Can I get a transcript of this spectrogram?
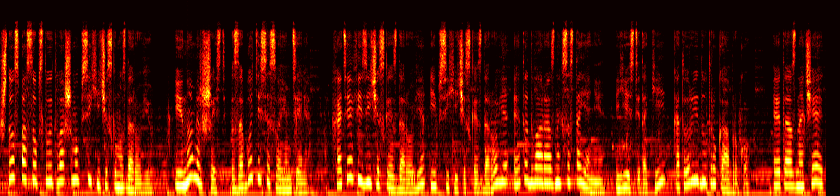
что способствует вашему психическому здоровью. И номер шесть. Заботьтесь о своем теле. Хотя физическое здоровье и психическое здоровье – это два разных состояния, есть и такие, которые идут рука об руку. Это означает,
